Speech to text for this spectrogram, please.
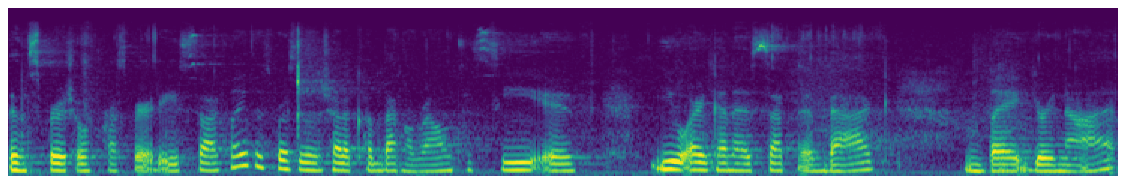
and spiritual prosperity. So I feel like this person is trying to come back around to see if you are going to accept them back, but you're not.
